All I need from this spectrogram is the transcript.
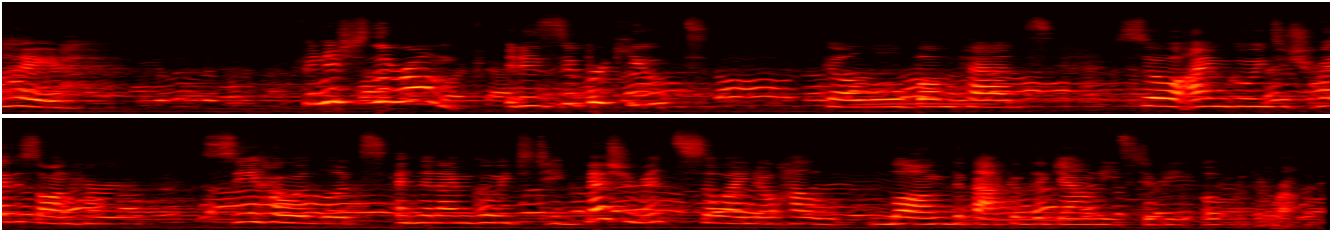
I finished the rump. It is super cute. Got little bum pads. So I'm going to try this on her, see how it looks, and then I'm going to take measurements so I know how long the back of the gown needs to be over the rump.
